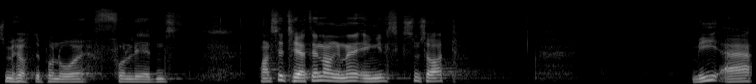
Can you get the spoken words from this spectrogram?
som vi hørte på nå forleden. Han siterte en annen engelsk som sa at vi er,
